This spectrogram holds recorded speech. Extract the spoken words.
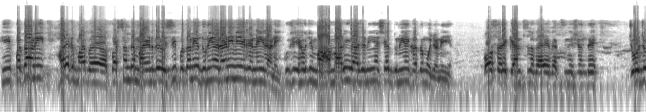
ਕਿ ਪਤਾ ਨਹੀਂ, ਹਰ ਇੱਕ ਪਰਸਨ ਦੇ ਮਾਈਂਡ ਦੇ ਵਿੱਚ ਸੀ, ਪਤਾ ਨਹੀਂ ਇਹ ਦੁਨੀਆ ਰਹਿਣੀ ਵੀ ਹੈ ਕਿ ਨਹੀਂ ਰਹਿਣੀ। ਕੁਝ ਇਹੋ ਜਿਹੀ ਮਹਾਮਾਰੀ ਆ ਜਾਣੀ ਹੈ, ਸ਼ਾਇਦ ਦੁਨੀਆ ਹੀ ਖਤਮ ਹੋ ਜਾਣੀ ਹੈ। ਬਹੁਤ ਸਾਰੇ ਕੈਂਪਸ ਲਗਾਏ ਵੈਕਸੀਨੇਸ਼ਨ ਦੇ। ਜੋ ਜੋ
